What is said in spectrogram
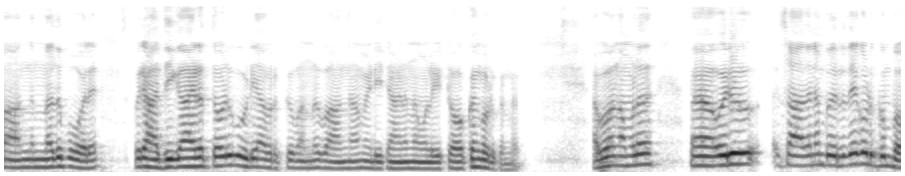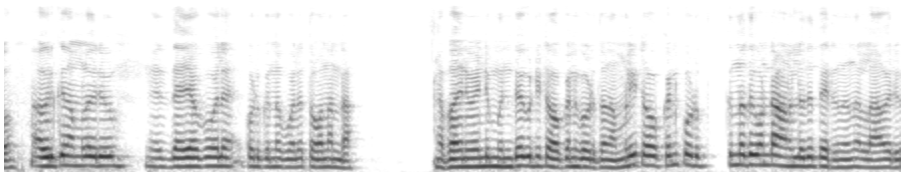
വാങ്ങുന്നത് പോലെ ഒരു അധികാരത്തോടു കൂടി അവർക്ക് വന്ന് വാങ്ങാൻ വേണ്ടിയിട്ടാണ് നമ്മൾ ഈ ടോക്കൺ കൊടുക്കുന്നത്. അപ്പോൾ നമ്മൾ ഒരു സാധനം വെറുതെ കൊടുക്കുമ്പോൾ അവർക്ക് നമ്മളൊരു ദയ പോലെ കൊടുക്കുന്ന പോലെ തോന്നണ്ട. അപ്പോൾ അതിനുവേണ്ടി മുൻപേ കുട്ടി ടോക്കൺ കൊടുത്താൽ നമ്മൾ ഈ ടോക്കൺ കൊടുക്കുന്നത് കൊണ്ടാണല്ലോ ഇത് തരുന്നത് എന്നുള്ള ആ ഒരു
